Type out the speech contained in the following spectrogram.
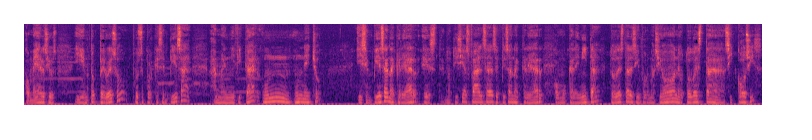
comercios y pero eso pues porque se empieza a magnificar un, un hecho y se empiezan a crear este, noticias falsas, se empiezan a crear como cadenita toda esta desinformación o toda esta psicosis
